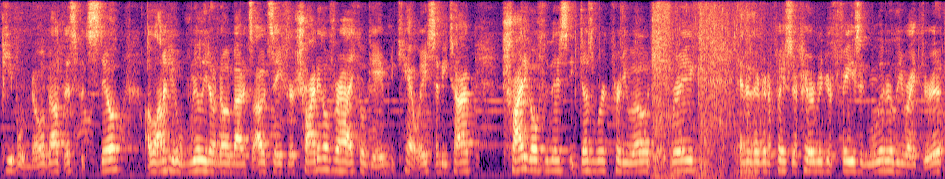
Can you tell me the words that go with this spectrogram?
people know about this, but still, a lot of people really don't know about it. So I would say if you're trying to go for a high game, you can't waste any time. Try to go for this. It does work pretty well. Just break, and then they're gonna place their pyramid. You're phasing literally right through it.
